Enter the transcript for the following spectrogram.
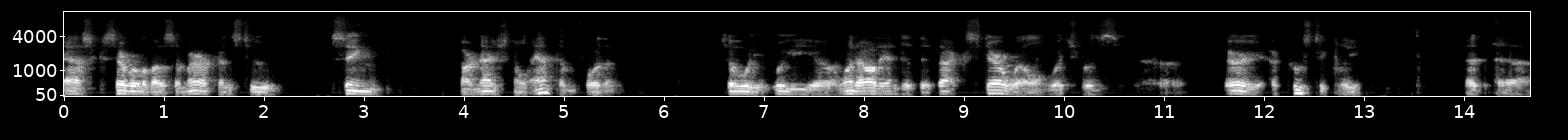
asked several of us Americans to sing our national anthem for them. So we, we uh, went out into the back stairwell, which was uh, very acoustically, uh, uh,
